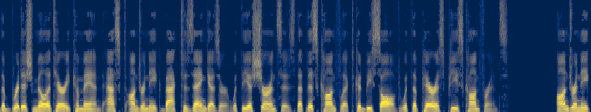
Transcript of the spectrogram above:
the British military command asked Andranik back to Zangezur with the assurances that this conflict could be solved with the Paris Peace Conference. Andranik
